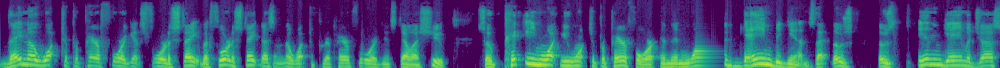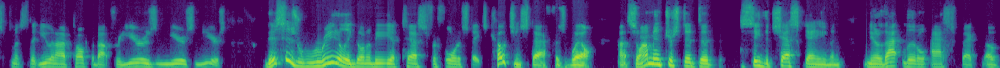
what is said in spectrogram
they know what to prepare for against Florida State, but Florida State doesn't know what to prepare for against LSU. So picking what you want to prepare for, and then once the game begins, that those those in-game adjustments that you and I have talked about for years and years and years, this is really going to be a test for Florida State's coaching staff as well. Uh, so I'm interested to, to see the chess game and you know that little aspect of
